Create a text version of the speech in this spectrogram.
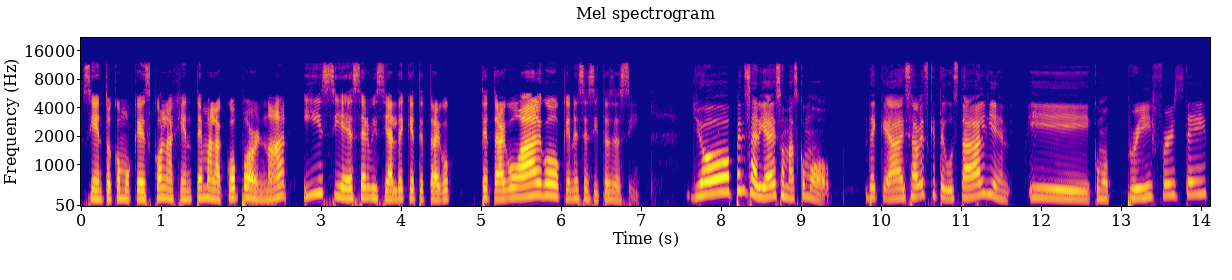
Siento como que es con la gente mala copa or not y si es servicial de que te traigo te traigo algo o que necesitas así. Yo pensaría eso más como de que, ay, sabes que te gusta alguien y como pre-first date,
